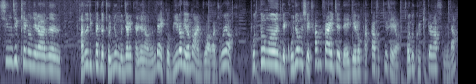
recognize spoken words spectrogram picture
신지 캐논이라는 바누 디펜더 전용 문장이 달려 나오는데 그 위력이 너무 안 좋아가지고요. 보통은 이제 고정식 3 사이즈 4개로 바꿔서 끼세요. 저도 그렇게 껴놨습니다.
